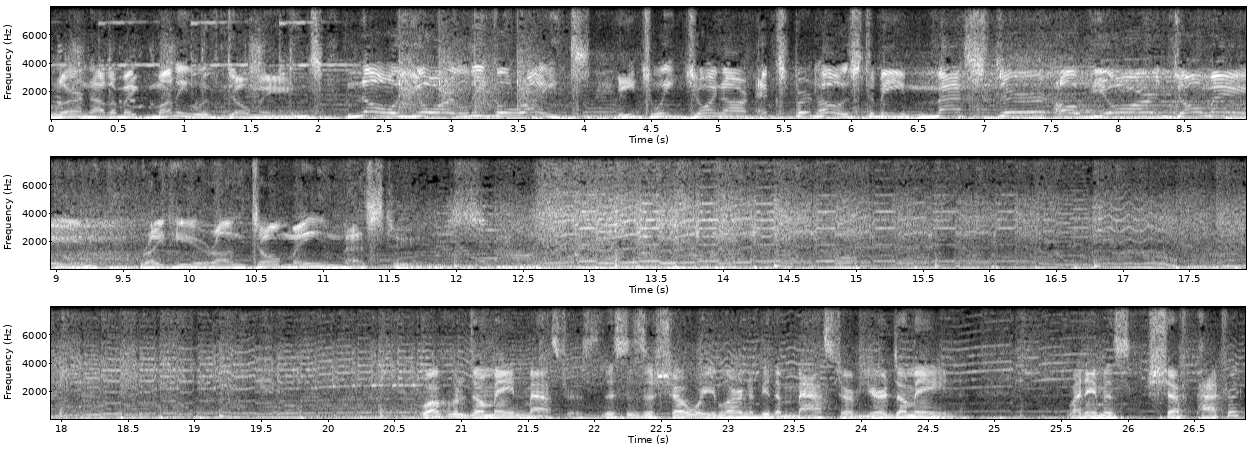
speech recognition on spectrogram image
Learn how to make money with domains. Know your legal rights. Each week, join our expert host to be master of your domain. Right here on Domain Masters. Welcome to Domain Masters. This is a show where you learn to be the master of your domain. My name is Chef Patrick,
